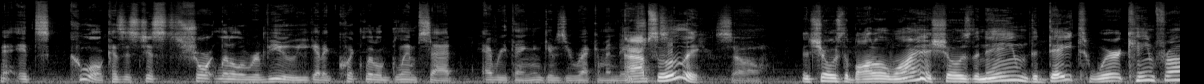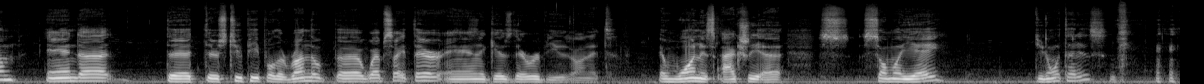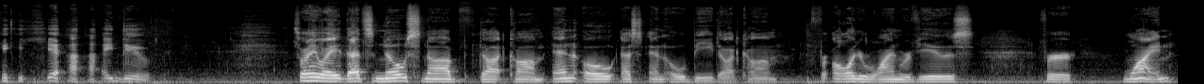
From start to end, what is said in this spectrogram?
It's cool because it's just short little review. You get a quick little glimpse at everything and gives you recommendations. Absolutely. So It shows the bottle of wine. It shows the name, the date, where it came from, and uh, the there's two people that run the uh, website there, and it gives their reviews on it. And one is actually a sommelier. Do you know what that is? yeah, I do. So anyway, that's nosnob.com, N O S N O B.com for all your wine reviews for wine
